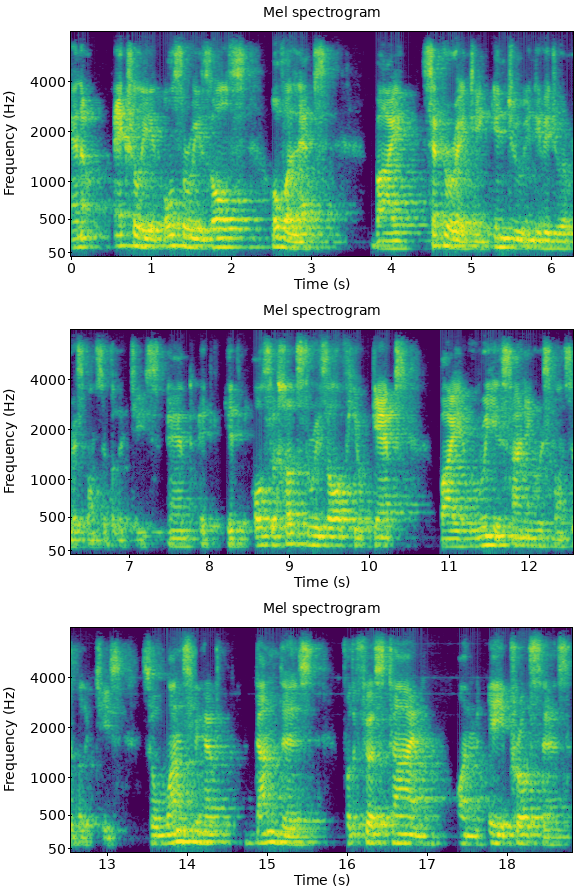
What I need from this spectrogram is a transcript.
And actually it also resolves overlaps by separating into individual responsibilities. And it, it also helps to resolve your gaps by reassigning responsibilities. So once you have done this for the first time on a process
